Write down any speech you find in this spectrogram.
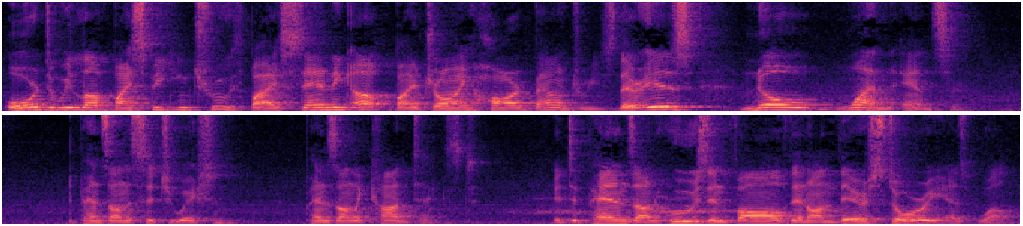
Or do we love by speaking truth, by standing up, by drawing hard boundaries? There is no one answer. Depends on the situation, depends on the context. It depends on who's involved and on their story as well.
